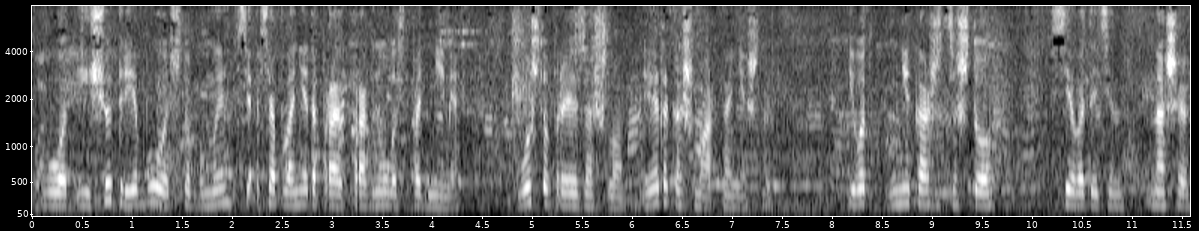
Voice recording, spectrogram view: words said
Вот, и еще требуют, чтобы мы, вся, вся планета прогнулась под ними. Вот что произошло. И это кошмар, конечно. И вот мне кажется, что все вот эти наши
